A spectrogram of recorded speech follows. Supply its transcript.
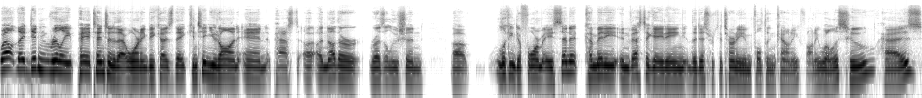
Well, they didn't really pay attention to that warning because they continued on and passed uh, another resolution uh, looking to form a Senate committee investigating the district attorney in Fulton County, Fani Willis, who has,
